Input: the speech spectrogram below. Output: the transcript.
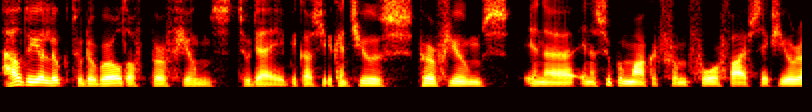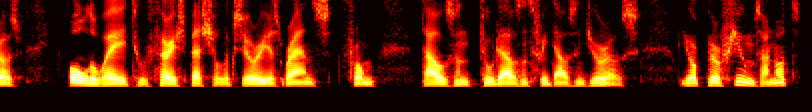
How do you look to the world of perfumes today? Because you can choose perfumes in a, in a supermarket from four, five, six euros, all the way to very special, luxurious brands from 1,000, 2,000, 3,000 euros. Your perfumes are not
